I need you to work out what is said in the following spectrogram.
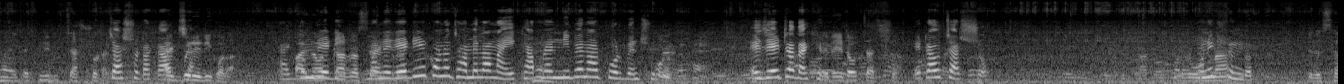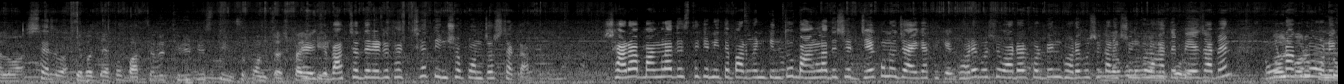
হ্যাঁ এটা থ্রি চারশো টাকা। চারশো টাকা আচ্ছা। একবার রেডি করা। একদম রেডি মানে রেডির কোনো ঝামেলা নাই। আপনার নিবেন আর পরবেন শুধু। হ্যাঁ। এই যে এটা দেখেন। এটাও চারশো। এটাও চারশো। অনেক সুন্দর। বাচ্চাদের এটা থাকছে তিনশো পঞ্চাশ টাকা। সারা বাংলাদেশ থেকে নিতে পারবেন কিন্তু বাংলাদেশের যে কোনো জায়গা থেকে ঘরে বসে অর্ডার করবেন ঘরে বসে কালেকশনগুলো হাতে পেয়ে যাবেন। ওনাগুলো অনেক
